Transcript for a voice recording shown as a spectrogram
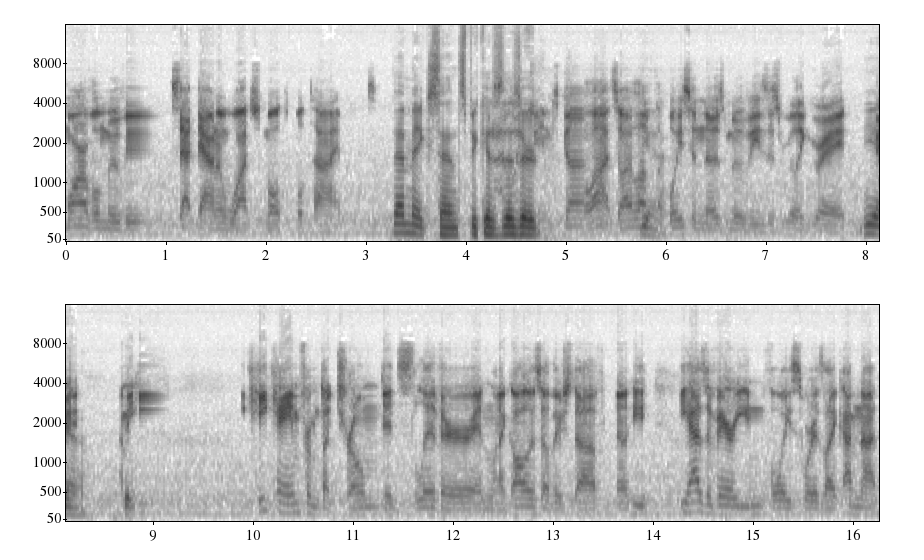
Marvel movie I sat down and watched multiple times. That makes sense because I those like are James Gunn a lot, so I love Yeah. the voice in those movies. It's really great. yeah. I mean he. He came from like Troma did Slither and like all this other stuff. You know, he he has a very unique voice. Whereas like I'm not,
